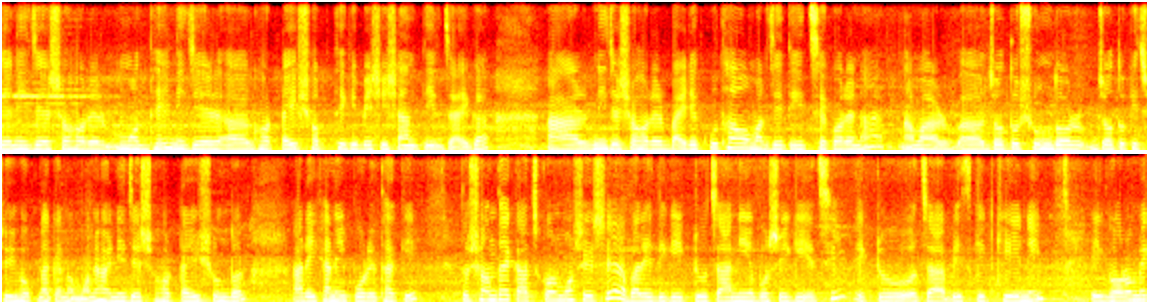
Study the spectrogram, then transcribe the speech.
যে নিজের শহরের মধ্যে নিজের ঘরটাই সব থেকে বেশি শান্তির জায়গা। আর নিজের শহরের বাইরে কোথাও আমার যেতে ইচ্ছে করে না। আমার যত সুন্দর, যত কিছুই হোক না কেন মনে হয় নিজের শহরটাই সুন্দর আর এখানেই পড়ে থাকি। তো সন্ধ্যায় কাজকর্ম শেষে আবার এদিকে একটু চা নিয়ে বসে গিয়েছি। একটু চা, বিস্কিট খেয়ে নিই। এই গরমে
